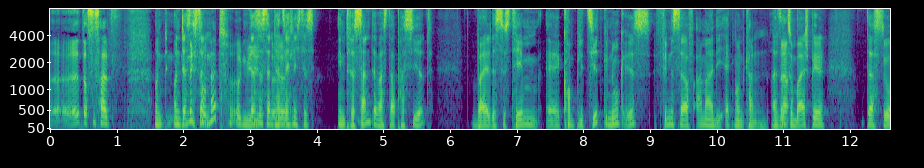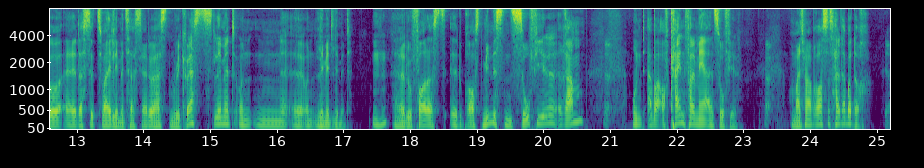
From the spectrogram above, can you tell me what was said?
äh, das ist halt Und, und das nicht ist dann, so nett irgendwie. Das ist dann tatsächlich das Interessante, was da passiert, weil das System äh, kompliziert genug ist, findest du auf einmal die Ecken und Kanten. Also Ja. zum Beispiel, dass du, äh, dass du zwei Limits hast. Ja, du hast ein Requests-Limit und ein, äh, und ein Limit-Limit. Mhm. Äh, du forderst, äh, du brauchst mindestens so viel RAM Ja. und aber auf keinen Fall mehr als so viel. Ja. Und manchmal brauchst du es halt aber doch. Ja.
